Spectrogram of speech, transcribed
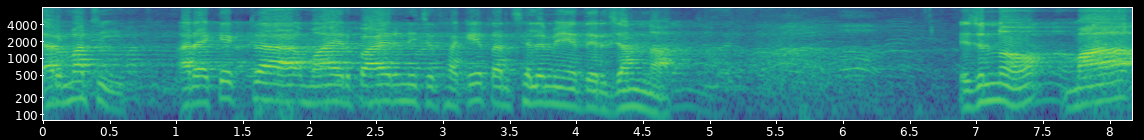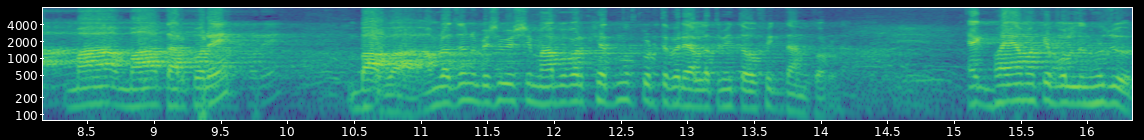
আর মাটি। আর এক একটা মায়ের পায়ের নিচে থাকে তার ছেলে মেয়েদের জান্নাত। এজন্য মা মা মা, তারপরে বাবা। আমরা যেন বেশি বেশি মা বাবার খেদমত করতে পারি, আল্লাহ তুমি তৌফিক দান করো। এক ভাই আমাকে বললেন, হুজুর,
